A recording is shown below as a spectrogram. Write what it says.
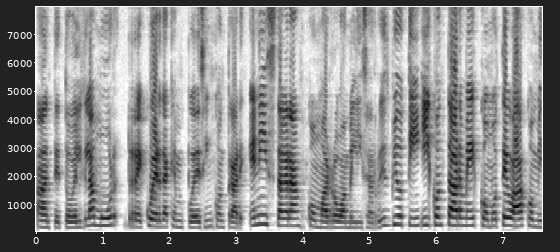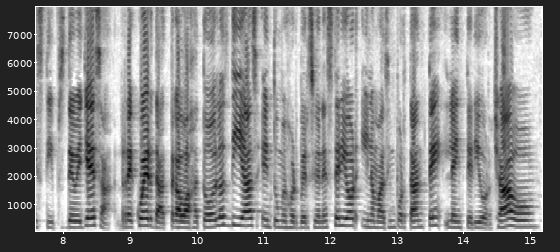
Ante todo el glamour. Recuerda que me puedes encontrar en Instagram como arroba Melissa Ruiz Beauty y contarme cómo te va con mis tips de belleza. Recuerda, trabaja todos los días en tu mejor versión exterior y la más importante, la interior. Chao.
